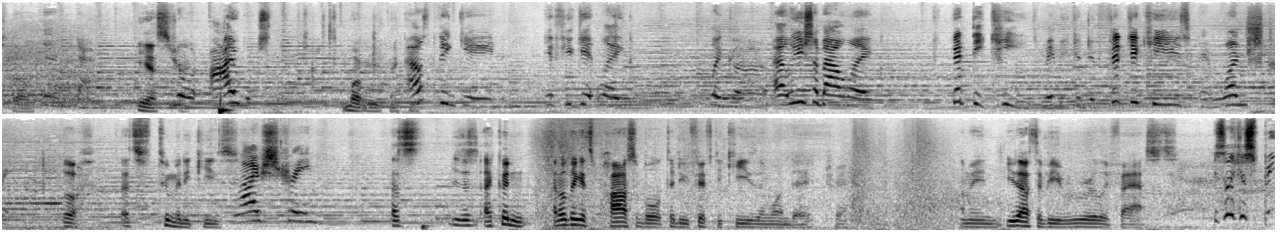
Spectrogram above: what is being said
So yes, You Trey. know what I was thinking? what were you thinking? I was thinking if you get like, like uh, at least about like 50 keys. Maybe you could do 50 keys in one stream. Ugh, that's too many keys. Live stream. That's just I couldn't. I don't think it's possible to do 50 keys in one day, Trey. I mean, you'd have to be really fast. It's like a speed.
